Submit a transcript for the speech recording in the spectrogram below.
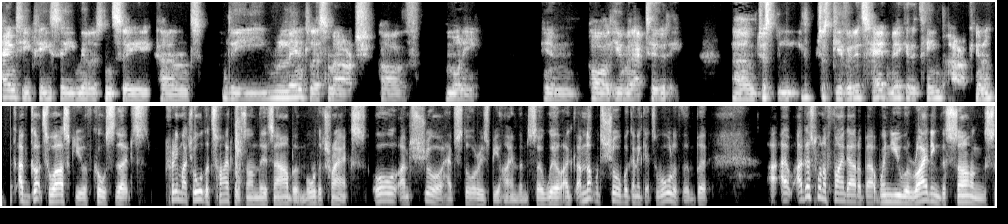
anti PC militancy and the relentless march of money in all human activity. Um, just just give it its head, make it a theme park, you know. I've got to ask you, of course, that pretty much all the titles on this album, all the tracks, all I'm sure have stories behind them. So we'll, I, I'm not sure we're going to get to all of them, but I- I just want to find out about when you were writing the songs,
